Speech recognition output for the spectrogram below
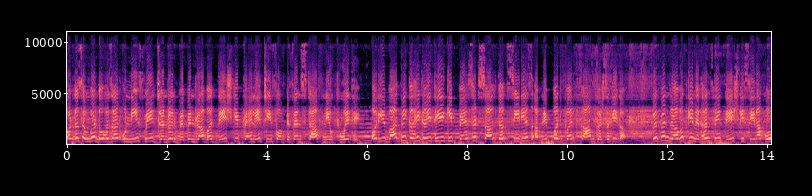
और दिसंबर 2019 में जनरल बिपिन रावत देश के पहले चीफ ऑफ़ डिफेंस स्टाफ नियुक्त हुए थे। और ये बात भी कही गई थी कि पैंसठ साल अपने पद पर काम कर सकेगा। बिपिन रावत के निधन से देश की सेना को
